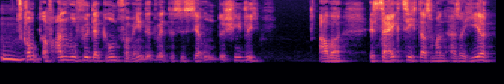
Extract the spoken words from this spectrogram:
Mhm. Es kommt darauf an, wofür der Grund verwendet wird. Das ist sehr unterschiedlich. Aber es zeigt sich, dass man also hier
